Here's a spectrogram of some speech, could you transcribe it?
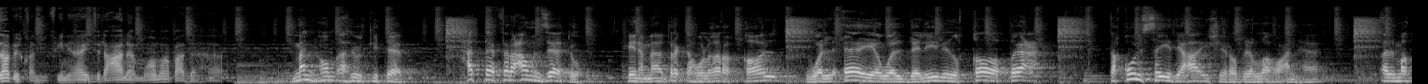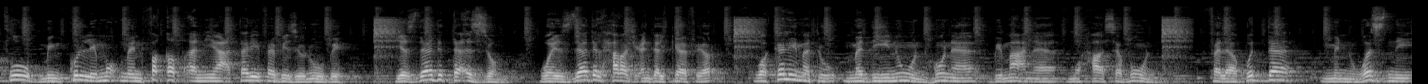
سابقا في نهاية العالم وما بعدها. من هم أهل الكتاب؟ حتى فرعون ذاته حينما أدركه الغرق قال والآية والدليل القاطع؟ تقول السيدة عائشة رضي الله عنها المطلوب من كل مؤمن فقط أن يعترف بذنوبه. يزداد التأزم ويزداد الحرج عند الكافر وكلمة مدينون هنا بمعنى محاسبون. فلا بد من وزن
